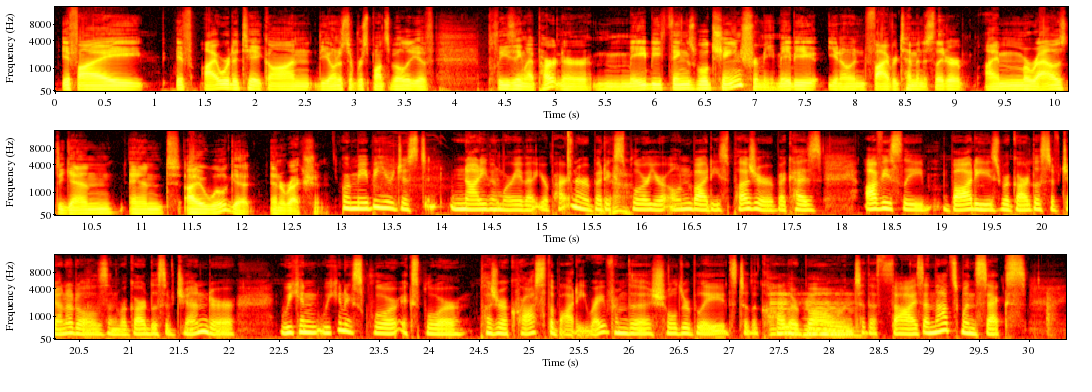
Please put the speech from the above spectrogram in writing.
if I, if I were to take on the onus of responsibility of, pleasing my partner, maybe things will change for me. Maybe, you know, in five or 10 minutes later, I'm aroused again and I will get an erection. Or maybe you just not even worry about your partner, but explore your own body's pleasure because obviously bodies, regardless of genitals and regardless of gender, we can we can explore explore pleasure across the body, right? From the shoulder blades to the collarbone mm-hmm. to the thighs. And that's when sex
